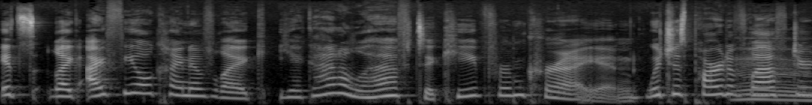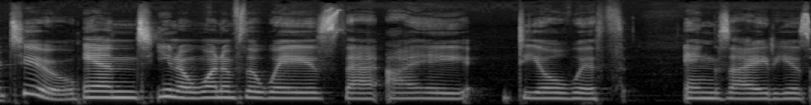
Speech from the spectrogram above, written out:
It's like I feel kind of like you gotta laugh to keep from crying, which is part of laughter mm. too. And you know, one of the ways that I deal with anxiety is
